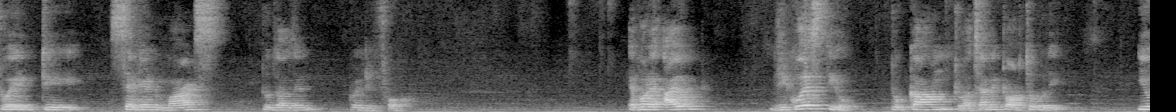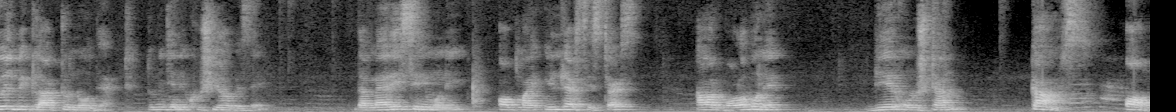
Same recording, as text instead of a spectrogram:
twenty second March two thousand twenty four এরপরে I would request you to come to আচ্ছা আমি একটু অর্থ বলি। You will be glad to know that তুমি জেনে খুশি হবে যে the marriage ceremony of my elder sister's আমার বড় বোনের বিয়ের অনুষ্ঠান comes of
